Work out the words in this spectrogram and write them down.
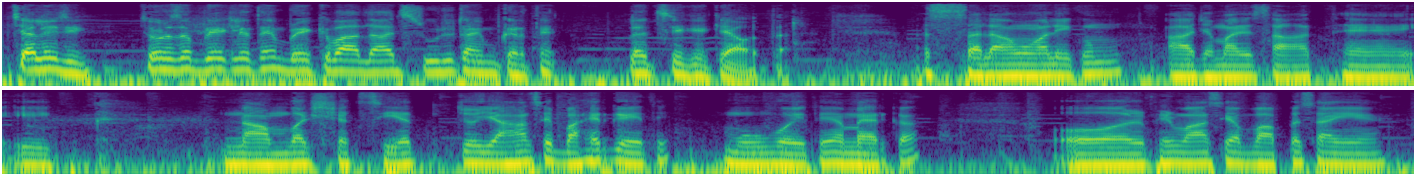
चले जी छोटा सा ब्रेक लेते हैं। ब्रेक के बाद आज स्टूडियो टाइम करते हैं। लेट्स सी के क्या होता है। अस्सलाम वालेकुम आज हमारे साथ हैं एक नामवर शख्सियत जो यहाँ से बाहर गए थे मूव हुए थे अमेरिका। और फिर वहाँ से अब वापस आए हैं।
